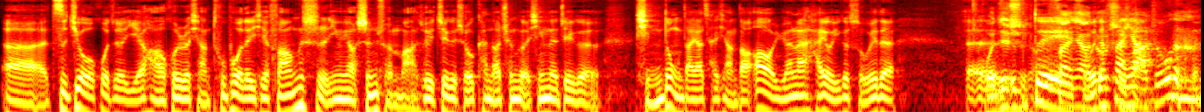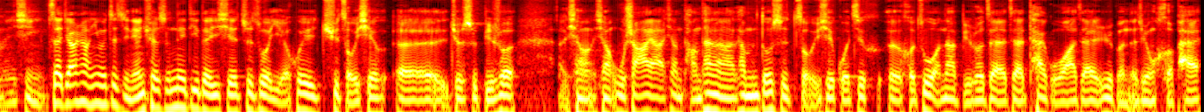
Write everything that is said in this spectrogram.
呃，自救或者也好，或者说想突破的一些方式，因为要生存嘛，所以这个时候看到陈可辛的这个行动，大家才想到，哦，原来还有一个所谓的。呃，国际市场对所谓的泛亚洲的可能性，再加上因为这几年确实内地的一些制作也会去走一些呃，就是比如说像像误杀呀，像唐探啊，他们都是走一些国际合呃合作。那比如说在在泰国啊，在日本的这种合拍，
